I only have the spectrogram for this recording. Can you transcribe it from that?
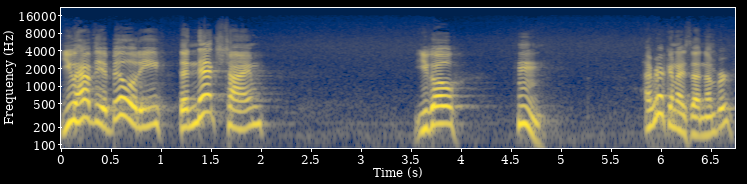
you have the ability the next time you go, hmm, I recognize that number.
